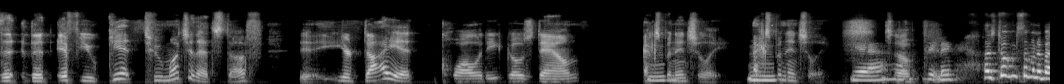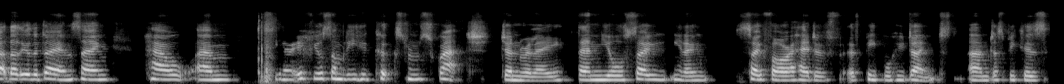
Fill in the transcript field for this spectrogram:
that, that if you get too much of that stuff, your diet quality goes down mm-hmm. exponentially. Mm-hmm. Exponentially. Yeah, so, absolutely. I was talking to someone about that the other day and saying how um, you know if you're somebody who cooks from scratch generally, then you're so you know so far ahead of of people who don't, um, just because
